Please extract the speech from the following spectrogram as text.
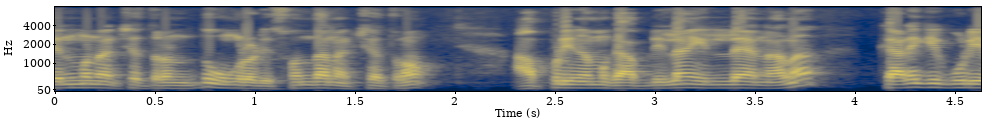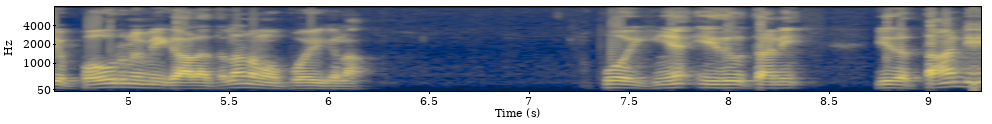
ஜென்ம நட்சத்திரம்ன்றது உங்களுடைய சொந்த நட்சத்திரம். அப்படி நமக்கு அப்படிலாம் இல்லைனாலும் கிடைக்கக்கூடிய பௌர்ணமி காலத்தில் நம்ம போய்க்கலாம். போய்க்கிங்க. இது தனி. இதை தாண்டி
